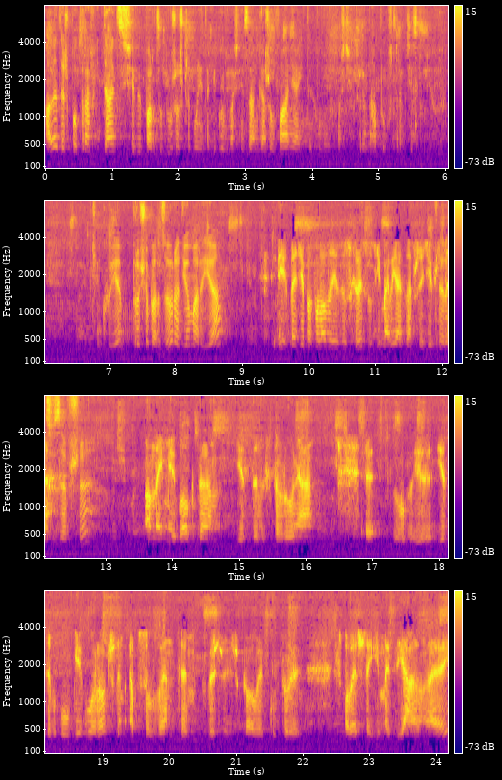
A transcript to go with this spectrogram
ale też potrafi dać z siebie bardzo dużo, szczególnie takiego właśnie zaangażowania i tych umiejętności, które nabył w trakcie studiów. Dziękuję. Proszę bardzo, Radio Maryja. Niech będzie pochwalony Jezus Chrystus i Maria zawsze dziewica. Teraz i zawsze. Mam na imię Bogdan, jestem z Torunia. E, e, Jestem ubiegłorocznym absolwentem Wyższej Szkoły Kultury Społecznej i Medialnej.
